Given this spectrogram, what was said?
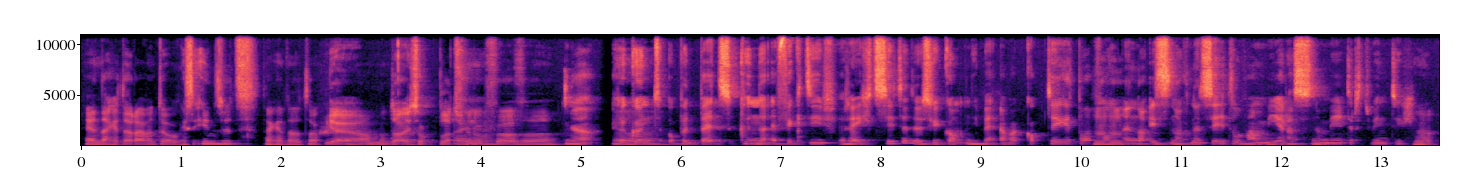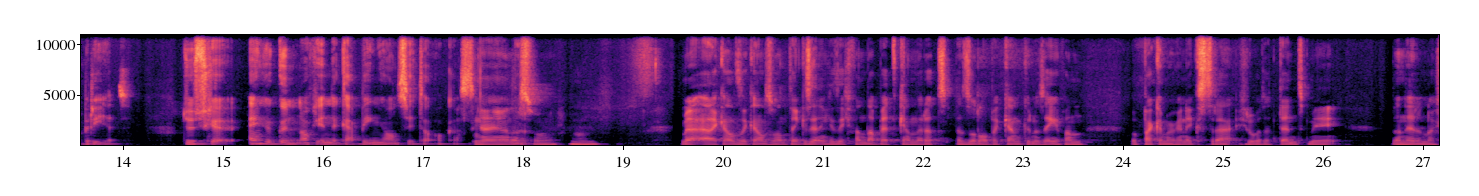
en dat je daar af en toe ook eens in zit, dat je dat toch... Ja, ja, maar dat is ook plots genoeg voor... voor Ja, je Eh. kunt op het bed kun je effectief recht zitten, dus je komt niet bij een kop tegen het plafond. En dat is nog een zetel van meer dan een meter twintig Ja. breed. Dus je, en je kunt nog in de cabine gaan zitten ook als Ja, ja, dat is waar. Mhm. Maar eigenlijk als ik aan zo aan het denken zijn en je zegt van dat bed kan eruit, dan zou je al bekend kunnen zeggen van we pakken nog een extra grote tent mee. Dan heb je nog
